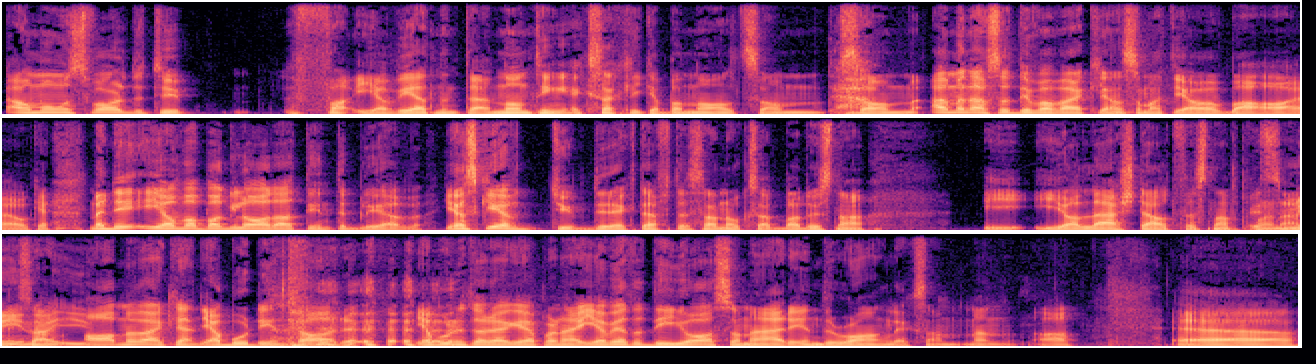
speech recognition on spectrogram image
Ja, men hon svarade typ, fa, jag vet inte, någonting exakt lika banalt som, som ja men alltså det var verkligen som att jag var bara, ah, ja okej. Men det, jag var bara glad att det inte blev, jag skrev typ direkt efter sen också att bara lyssna, jag lashed out för snabbt på It's den här. Liksom. Ja men verkligen, jag borde inte ha, jag borde inte ha reagerat på den här. Jag vet att det är jag som är in the wrong liksom, men ja. Uh,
